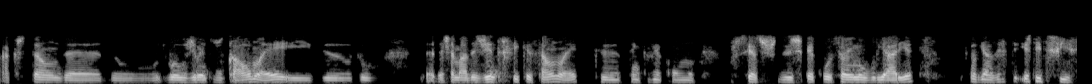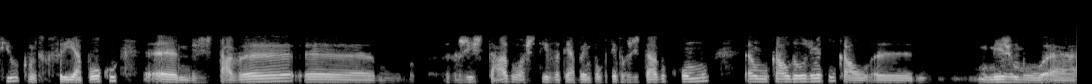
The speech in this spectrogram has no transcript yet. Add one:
à questão da, do, do, alojamento local, não é? E de, do, da chamada gentrificação, não é? Que tem que ver com processos de especulação imobiliária. Aliás, este, este edifício, como te referi há pouco, uh, estava uh, registado, ou esteve até há bem pouco tempo registado, como um local de alojamento local. Uh, mesmo uh,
